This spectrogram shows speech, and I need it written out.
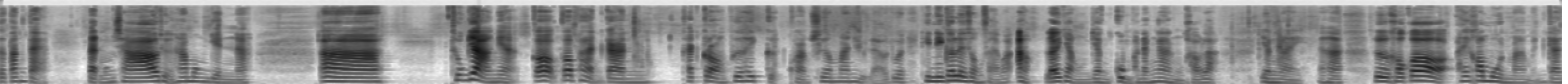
จะตั้งแต่ 8โมงเช้าถึง5โมงเย็นนะทุกอย่างเนี่ยก็ก็ผ่านการคัดกรองเพื่อให้เกิดความเชื่อมั่นอยู่แล้วด้วย ทีนี้ก็เลยสงสัยว่าอ้าวแล้วอย่างอย่างกลุ่มพนักงงานของเขาล่ะ ยังไงนะคะคือเขาก็ให้ข้อมูลมาเหมือนกัน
